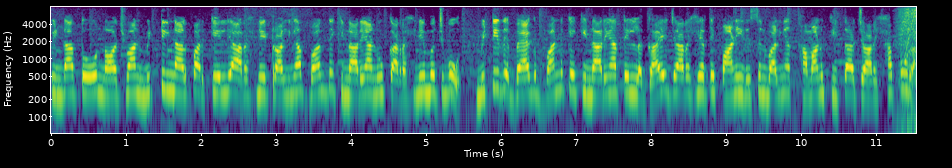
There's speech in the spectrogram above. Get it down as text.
ਪਿੰਡਾਂ ਤੋਂ ਨੌਜਵਾਨ ਮਿੱਟੀ ਨਾਲ ਭਰ ਕੇ ਲਿਆ ਰਹੇ ਨੇ ਟਰਾਲੀਆਂ ਬੰਨ ਦੇ ਕਿਨਾਰਿਆਂ ਨੂੰ ਕਰ ਰਹੇ ਨੇ ਮਜਬੂਰ ਮਿੱਟੀ ਦੇ ਬੈਗ ਬੰਨ ਕੇ ਕਿਨਾਰਿਆਂ ਤੇ ਲਗਾਏ ਜਾ ਰਹੇ ਅਤੇ ਪਾਣੀ ਰਿਸਣ ਵਾਲੀਆਂ ਥਾਵਾਂ ਨੂੰ ਕੀਤਾ ਜਾ ਰਿਹਾ ਪੂਰਾ।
